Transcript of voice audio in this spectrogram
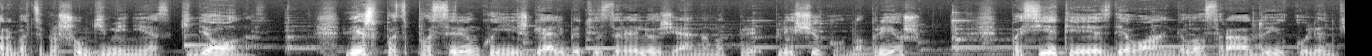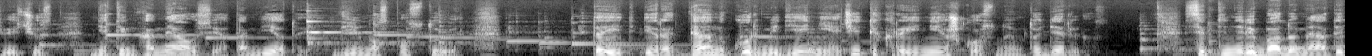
arba atsiprašau, giminės Gideonas. Viešpats pasirinko jį išgelbėti Izraelio žemę nuo plėšikų, nuo priešų. Pasietėjęs Dievo angelas rado jį kuliant kviečius netinkamiausioje tam vietoje - vynos postuvė, tai yra ten, kur midieniečiai tikrai neieškos nuimto derlius. Septyneri bado metai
